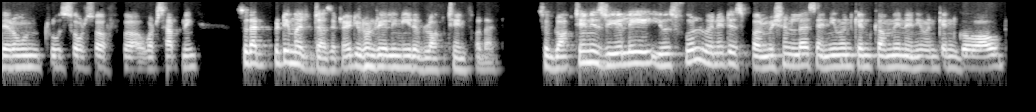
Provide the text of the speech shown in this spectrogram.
their own true source of uh, what's happening. So that pretty much does it, right? You don't really need a blockchain for that. So blockchain is really useful when it is permissionless. Anyone can come in, anyone can go out,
